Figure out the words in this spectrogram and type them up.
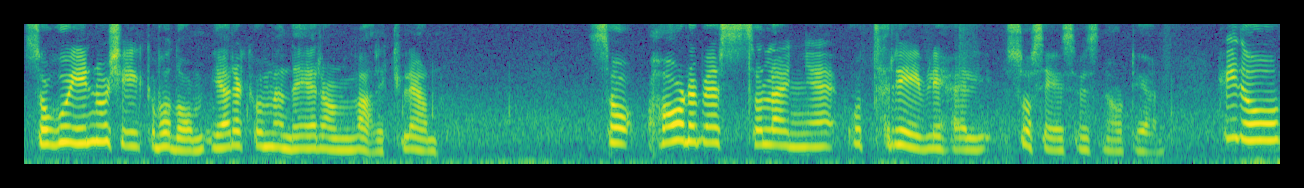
Så gå in och kika på dem. Jag rekommenderar dem verkligen. Så ha det bäst så länge och trevlig helg så ses vi snart igen. Hej då!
